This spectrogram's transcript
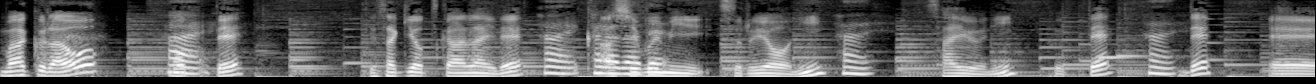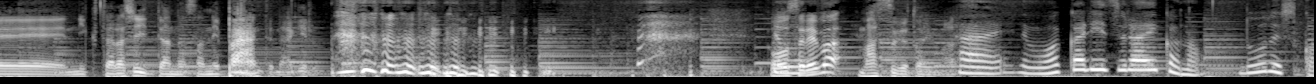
枕を持はい。って、手先を使わないではいで。踏みするようにはい。左右に振ってはい。で、えー憎たらしい旦那さんにバーンって投げる。こうすればまっすぐ飛びます。はい。でも分かりづらいかな。どうですか？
